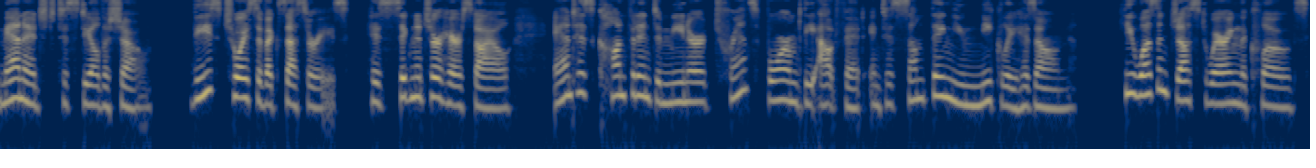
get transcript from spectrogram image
managed to steal the show. V's choice of accessories, his signature hairstyle, and his confident demeanor transformed the outfit into something uniquely his own. He wasn't just wearing the clothes,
